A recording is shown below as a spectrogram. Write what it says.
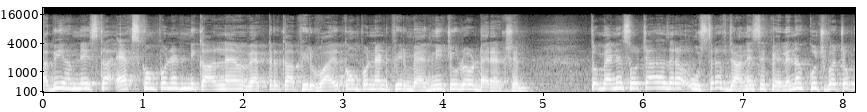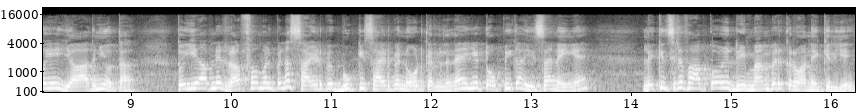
अभी हमने इसका एक्स कंपोनेंट निकालना है वेक्टर का, फिर वाई कंपोनेंट फिर मैग्नीट्यूड और डायरेक्शन तो मैंने सोचा ज़रा उस तरफ़ जाने से पहले ना, कुछ बच्चों को ये याद नहीं होता। तो ये आपने रफ अमल पे ना साइड पे बुक की साइड पे नोट कर लेना है। ये टॉपिक का हिस्सा नहीं है, लेकिन सिर्फ़ आपको रिमेंबर करवाने के लिए।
